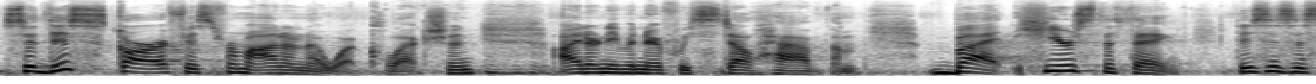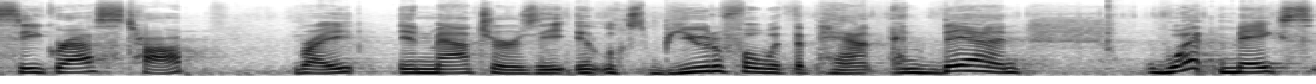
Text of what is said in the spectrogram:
so this scarf is from I don't know what collection. Mm -hmm. I don't even know if we still have them. But here's the thing. This is a seagrass top, right, in matte jersey. It looks beautiful with the pant. And then what makes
